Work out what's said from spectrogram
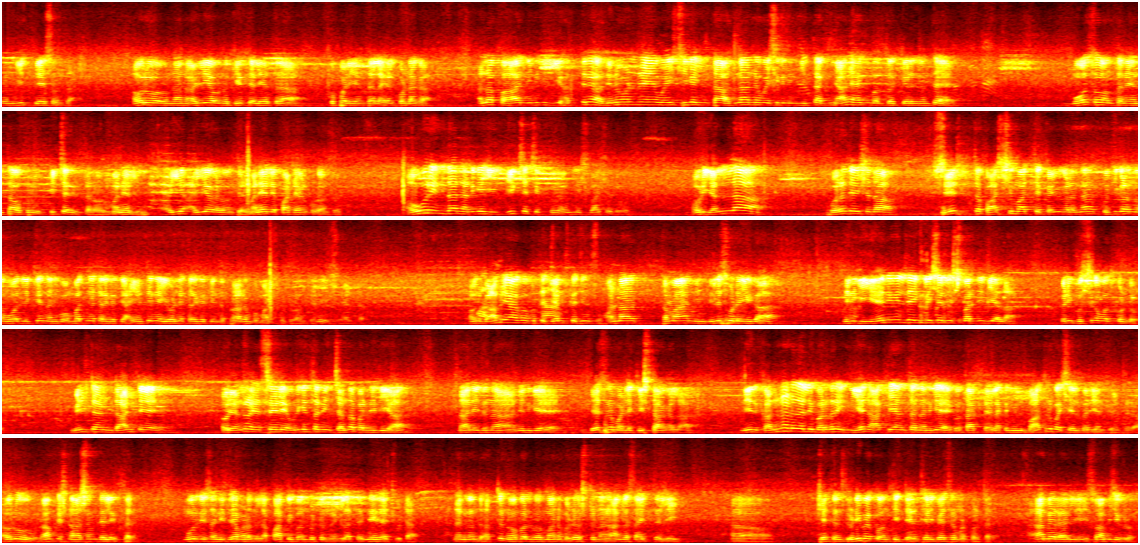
ಸಂಗೀತ್ place ಅಂತ. ಅವರು ನಾನು ಹಳ್ಳಿಯವನು ತೀರ್ಥಹಳ್ಳಿ ಹತ್ರ ಕುಪ್ಪಳ್ಳಿ ಅಂತೆಲ್ಲ ಹೇಳ್ಕೊಂಡಾಗ, ಅಲ್ಲಪ್ಪ, ನಿನಗೆ ಈ ಹತ್ತನೇ ಹದಿನೇಳನೇ ವಯಸ್ಸಿಗೆ ಇಂಥ, ಹದಿನಾರನೇ ವಯಸ್ಸಿಗೆ ನಿನಗೆ ಇಂಥ ಜ್ಞಾನ ಹೆಂಗೆ ಬಂತು ಅಂತ ಕೇಳಿದ್ರಂತೆ, ಮೋಸೋ ಅಂತಾನೆ ಅಂತ ಒಬ್ಬರು ಟೀಚರ್ ಇರ್ತಾರೆ ಅವ್ರ ಮನೆಯಲ್ಲಿ, ಅಯ್ಯ, ಅಯ್ಯಗಳು ಅಂತೇಳಿ, ಮನೆಯಲ್ಲಿ ಪಾಠ ಹೇಳ್ಕೊಡುವಂಥದ್ದು ಅವರಿಂದ ನನಗೆ ಈ ದೀಕ್ಷೆ ಸಿಕ್ತು ಇಂಗ್ಲೀಷ್ ಭಾಷೆದು. ಅವರು ಎಲ್ಲ ಹೊರದೇಶದ ಶ್ರೇಷ್ಠ ಪಾಶ್ಚಿಮಾತ್ಯ ಕವಿಗಳನ್ನು ಕೃತಿಗಳನ್ನು ಓದಲಿಕ್ಕೆ ನನಗೆ ಒಂಬತ್ತನೇ ತರಗತಿ ಎಂಟನೇ ಏಳನೇ ತರಗತಿಯಿಂದ ಪ್ರಾರಂಭ ಮಾಡಿಸ್ಬಿಟ್ರು ಅಂತೇಳಿ ಹೇಳ್ತಾರೆ. ಅವನು ಗಾಬರಿ ಆಗೋಗುತ್ತೆ ಜೇಮ್ಸ್ ಕಜಿನ್ಸ್ ಅಣ್ಣ ತಮ್ಮ ನೀನು ನಿಲ್ಲಿಸ್ಬಿಡು ಈಗ. ನಿನಗೆ ಏನೂ ಇಲ್ಲದೆ ಇಂಗ್ಲೀಷಲ್ಲಿ ಇಷ್ಟು ಬರೆದಿದೆಯಲ್ಲ? ಬರೀ ಪುಸ್ತಕ ಓದ್ಕೊಂಡು. ಮಿಲ್ಟನ್ ಡಾಂಟೆ ಅವರೆಲ್ಲರ ಹೆಸರು ಹೇಳಿ ಅವ್ರಿಗಿಂತ ನೀನು ಚಂದ ಬರೆದಿದೀಯಾ ನಾನು ಇದನ್ನು ನಿನಗೆ ಬೇಸರ ಮಾಡಲಿಕ್ಕೆ ಇಷ್ಟ ಆಗಲ್ಲ. ನೀನು ಕನ್ನಡದಲ್ಲಿ ಬರೆದ್ರೆ ಏನು ಆಗ್ತೀಯ ಅಂತ ನನಗೆ ಗೊತ್ತಾಗ್ತಾ ಇಲ್ಲ. ನೀನು ಮಾತೃಭಾಷೆಯಲ್ಲಿ ಬರಿ ಅಂತ ಹೇಳ್ತಾರೆ. ಅವರು ರಾಮಕೃಷ್ಣ ಆಶ್ರಮದಲ್ಲಿ ಇರ್ತಾರೆ. ಮೂರು ದಿವಸ ನಿದ್ರೆ ಮಾಡೋದಿಲ್ಲ. ಪಾಪಿ ಬಂದ್ಬಿಟ್ಟು ನನಗೆಲ್ಲ ತಣ್ಣೀರು ಹಚ್ಬಿಟ್ಟ. ನನಗೊಂದು ಹತ್ತು ನೋಬಲ್ ಬಹುಮಾನ ಬರೋಷ್ಟು ನಾನು ಆಂಗ್ಲ ಸಾಹಿತ್ಯದಲ್ಲಿ ಕ್ಷೇತ್ರದಲ್ಲಿ ದುಡಿಬೇಕು ಅಂತಿದ್ದೆ ಅಂತ ಹೇಳಿ ಬೇಸರ ಮಾಡ್ಕೊಳ್ತಾರೆ. ಆಮೇಲೆ ಅಲ್ಲಿ ಸ್ವಾಮೀಜಿಗಳು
